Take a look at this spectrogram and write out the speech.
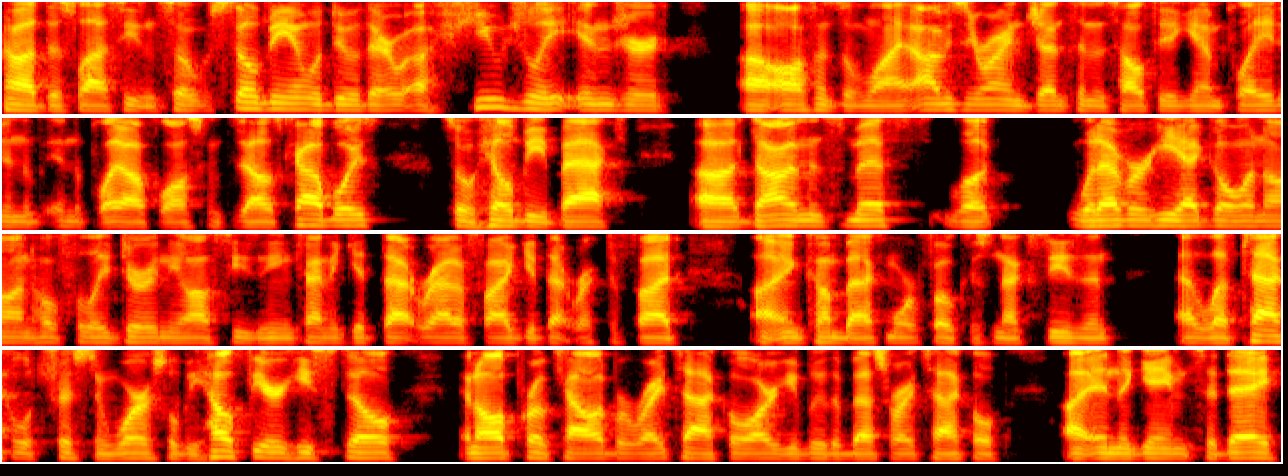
uh, this last season. So still being able to do there a hugely injured uh, offensive line. Obviously, Ryan Jensen is healthy again, played in the in the playoff loss against the Dallas Cowboys, so he'll be back. Uh, Donovan Smith, look, whatever he had going on, hopefully during the offseason, he can kind of get that ratified, get that rectified, uh, and come back more focused next season. At left tackle, Tristan Wirfs will be healthier. He's still an all pro caliber right tackle, arguably the best right tackle uh, in the game today.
